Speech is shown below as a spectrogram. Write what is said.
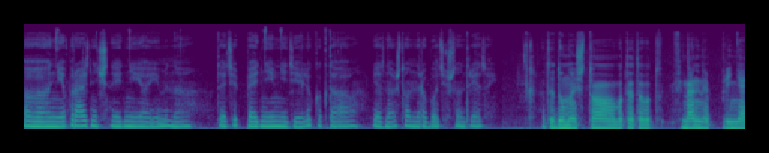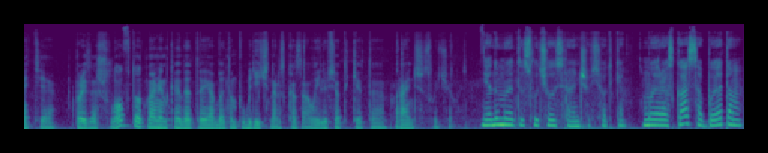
А не праздничные дни, а именно вот эти пять дней в неделю, когда я знаю, что он на работе, что он трезвый. А ты думаешь, что вот это вот финальное принятие произошло в тот момент, когда ты об этом публично рассказала, или все-таки это раньше случилось? Я думаю, это случилось раньше все-таки. Мой рассказ об этом,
